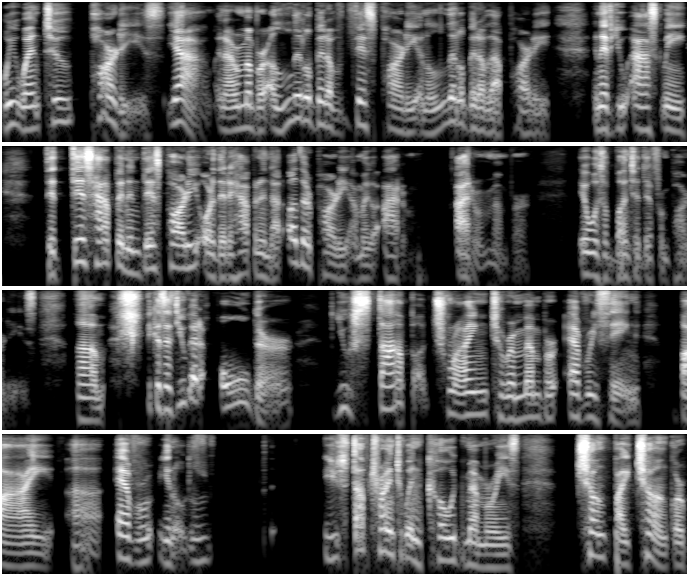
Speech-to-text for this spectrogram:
we went to parties yeah and i remember a little bit of this party and a little bit of that party and if you ask me did this happen in this party or did it happen in that other party? I'm like i don't i don't remember. It was a bunch of different parties. Um, because as you get older you stop trying to remember everything by uh, every you know you stop trying to encode memories chunk by chunk or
